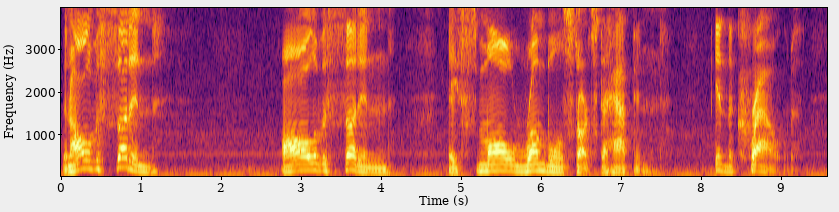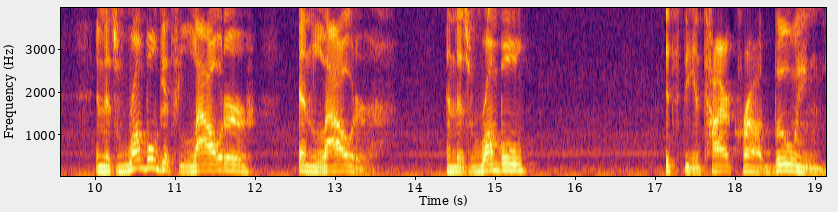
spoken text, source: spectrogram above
Then all of a sudden, all of a sudden, a small rumble starts to happen in the crowd. And this rumble gets louder and louder. And this rumble, it's the entire crowd booing,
